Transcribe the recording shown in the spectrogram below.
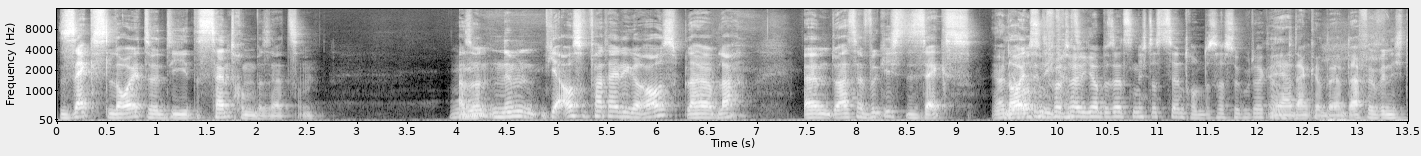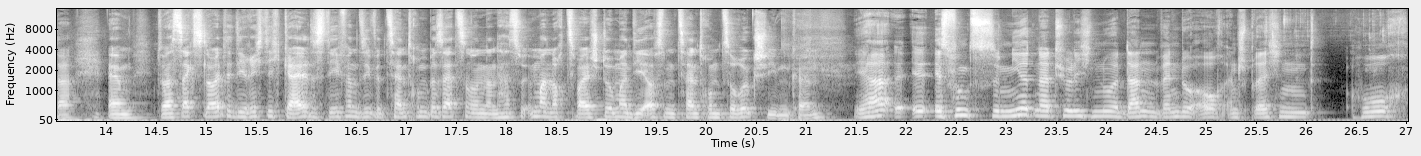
sechs Leute, die das Zentrum besetzen. Also mhm. nimm die Außenverteidiger raus, bla bla bla. Ähm, du hast ja wirklich sechs ja, die Leute, Außenverteidiger die besetzen nicht das Zentrum, das hast du gut erkannt. Ja, danke, dafür bin ich da. Ähm, du hast sechs Leute, die richtig geil das defensive Zentrum besetzen und dann hast du immer noch zwei Stürmer, die aus dem Zentrum zurückschieben können. Ja, es funktioniert natürlich nur dann, wenn du auch entsprechend hoch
